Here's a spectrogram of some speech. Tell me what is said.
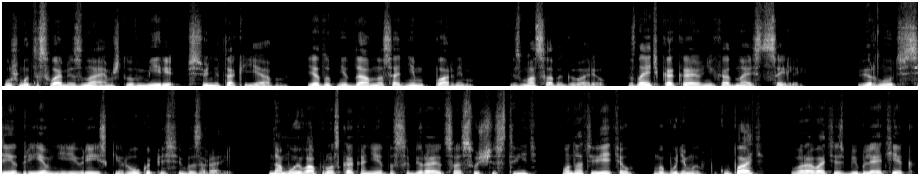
Уж мы-то с вами знаем, что в мире все не так явно. Я тут недавно с одним парнем из Масада говорил. Знаете, какая у них одна из целей? Вернуть все древние еврейские рукописи в Израиль. На мой вопрос, как они это собираются осуществить, он ответил, мы будем их покупать, воровать из библиотек,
